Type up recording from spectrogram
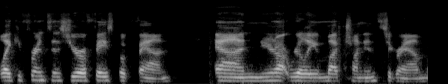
like, if, for instance, you're a Facebook fan and you're not really much on Instagram,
